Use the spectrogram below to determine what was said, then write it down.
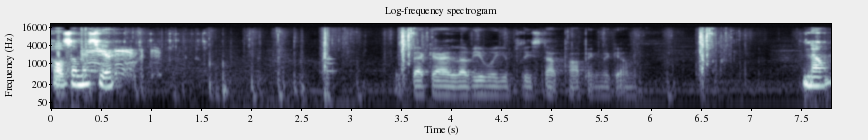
Paul's almost here. Miss Becca, I love you. Will you please stop popping the gum? No.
